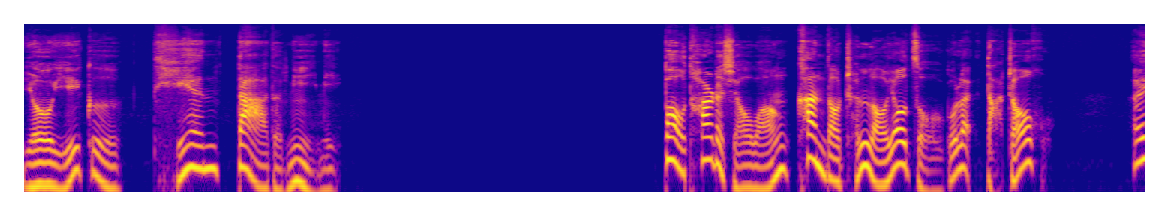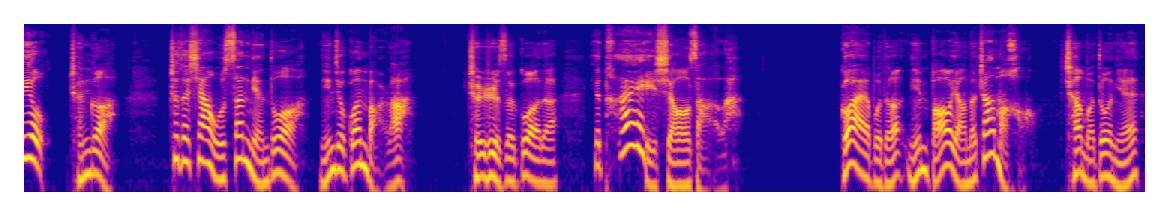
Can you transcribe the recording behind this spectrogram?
有一个天大的秘密。报摊的小王看到陈老幺走过来，打招呼：“哎呦，陈哥，这才下午三点多，您就关板了，这日子过得也太潇洒了。怪不得您保养的这么好，这么多年，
